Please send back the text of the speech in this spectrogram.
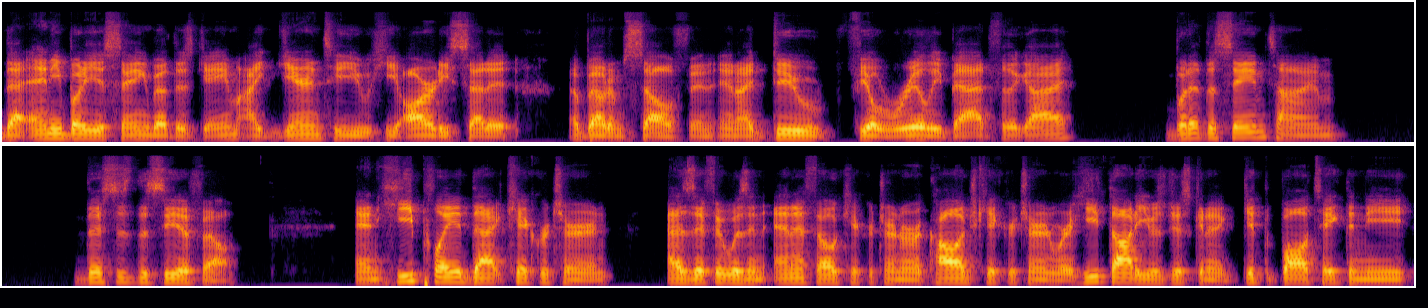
that anybody is saying about this game. I guarantee you, he already said it about himself, and and I do feel really bad for the guy. But at the same time, this is the CFL, and he played that kick return as if it was an NFL kick return or a college kick return, where he thought he was just going to get the ball, take the knee,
